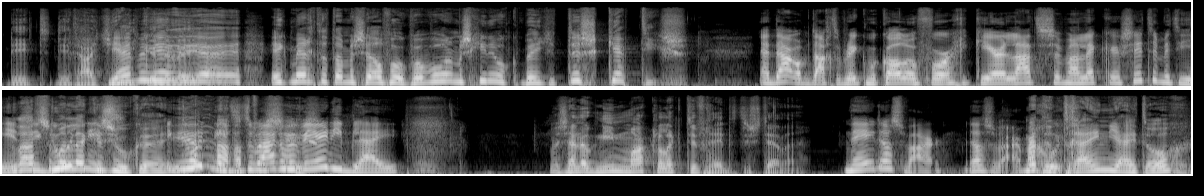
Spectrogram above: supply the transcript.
Dit, dit had je Jij niet bent- kunnen ja, weten. ja, ik merk dat aan mezelf ook. We worden misschien ook een beetje te sceptisch. ja, daarom dacht Rick McCullough vorige keer... laten ze maar lekker zitten met die hints. Laat ik ze doe maar het lekker niet. zoeken. Ik Ja, doe het niet. Toen waren we precies. weer niet blij. We zijn ook niet makkelijk tevreden te stellen. Nee, dat is waar. Dat is waar. Maar Met een goed. trein, jij toch?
